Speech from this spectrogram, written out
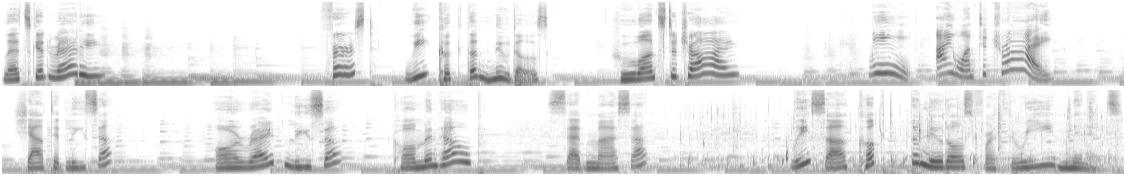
Let's get ready. First, we cook the noodles. Who wants to try? Me, I want to try, shouted Lisa. All right, Lisa, come and help, said Masa. Lisa cooked the noodles for three minutes.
